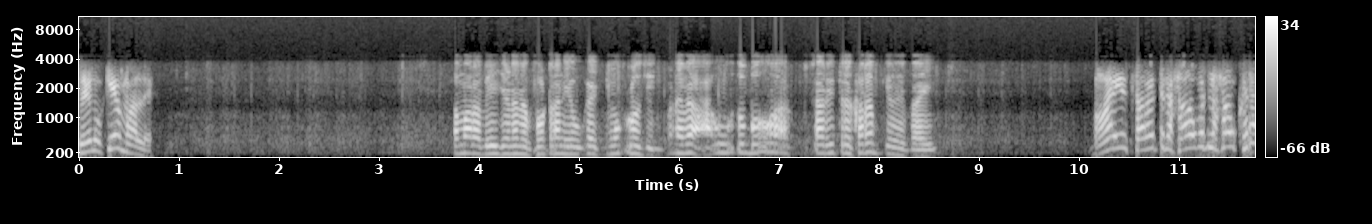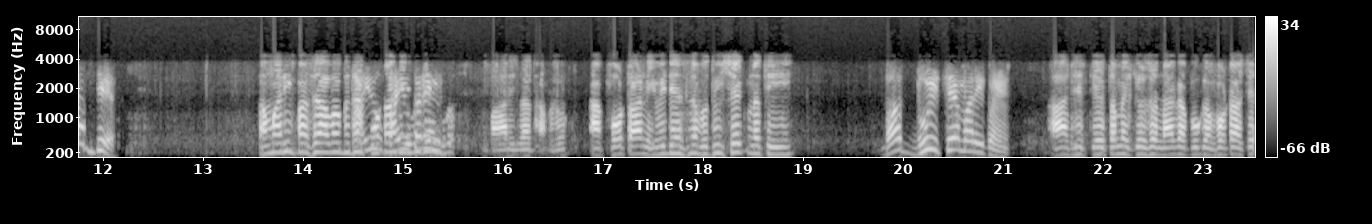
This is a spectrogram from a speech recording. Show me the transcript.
તો એનું કેમ હાલે? તમારા બે જણાના ફોટા ને એવું કંઈક મોકલો છે. પણ હવે આવું તો બહુ ચારિત્ર ખરાબ કહેવાય ભાઈ. ભાઈ સારા હાવ એટલે હાવ ખરાબ છે. અમારી પાસે આવા બધા ફોટા મારી વાત સાંભળો. આ ફોટા ને એવિડન્સ ને બધું છે કે નથી? બધું છે મારી પાસે. આ જે તે તમે કહો છો નાગા પુગા ફોટા છે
